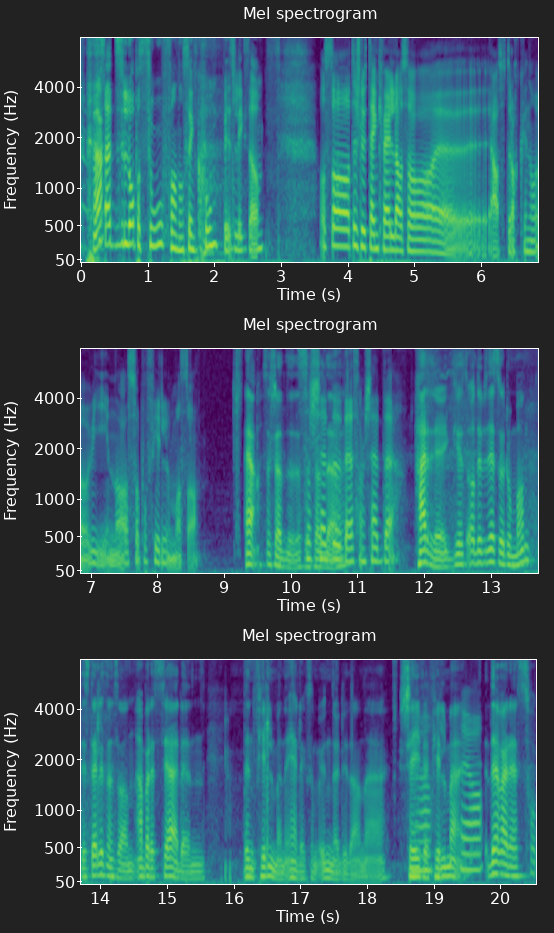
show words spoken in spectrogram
Så jeg lå på sofaen hos en kompis, liksom. Og så til slutt en kveld, da, så eh, Ja, så drakk vi noe vin og så på film, og så Ja, så skjedde det. Så skjedde det som skjedde. Herregud, og det, det er så romantisk. Det er liksom sånn Jeg bare ser den den filmen er liksom under de der eh, skeive Ja, filmer. ja. Det var det så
